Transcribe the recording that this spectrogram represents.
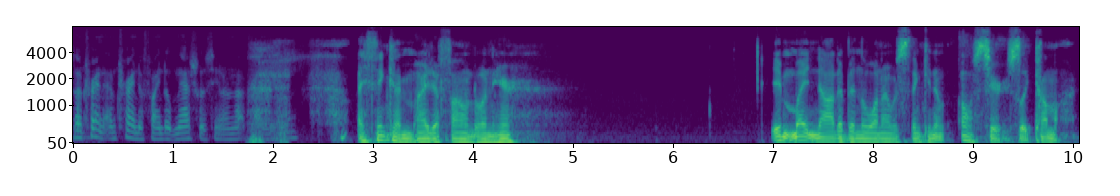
I'm trying, I'm trying to find a match listing. I'm not. I think I might have found one here. It might not have been the one I was thinking of. Oh, seriously, come on.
